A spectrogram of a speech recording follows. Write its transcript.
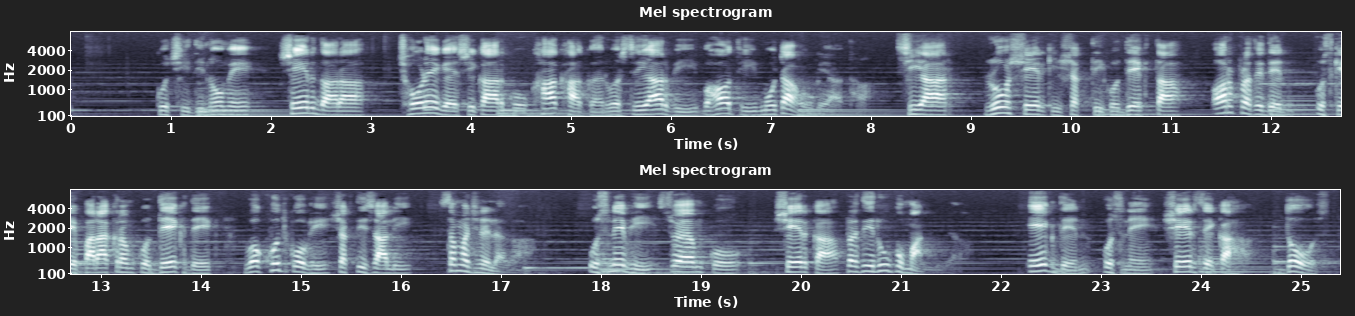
कुछ ही दिनों में शेर द्वारा छोड़े गए शिकार को खा खा कर वह शियार भी बहुत ही मोटा हो गया था। शियार रोज शेर की शक्ति को देखता और प्रतिदिन उसके पराक्रम को देख देख वह खुद को भी शक्तिशाली समझने लगा। उसने भी स्वयं को शेर का प्रतिरूप मान लिया। एक दिन उसने शेर से कहा, दोस्त,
